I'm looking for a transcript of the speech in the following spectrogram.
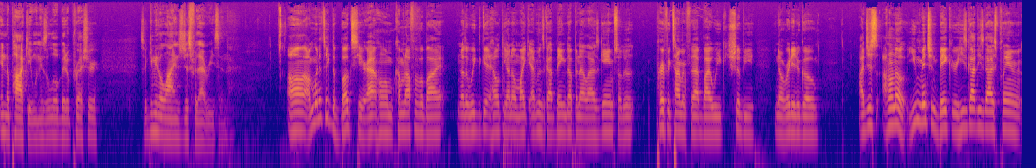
in the pocket when there's a little bit of pressure. So give me the Lions just for that reason. Uh, I'm gonna take the Bucks here at home, coming off of a bye, another week to get healthy. I know Mike Evans got banged up in that last game, so the perfect timing for that bye week should be, you know, ready to go. I just I don't know. You mentioned Baker; he's got these guys playing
